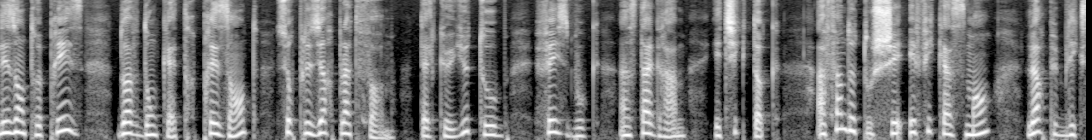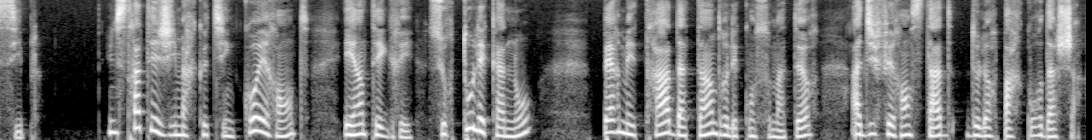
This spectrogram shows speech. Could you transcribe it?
Les entreprises doivent donc être présentes sur plusieurs plateformes telles que YouTube, Facebook, Instagram et TikTok afin de toucher efficacement leur public cible. Une stratégie marketing cohérente et intégrée sur tous les canaux permettra d'atteindre les consommateurs à différents stades de leur parcours d'achat.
